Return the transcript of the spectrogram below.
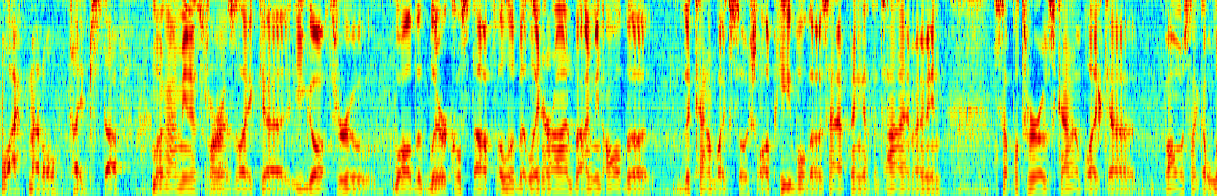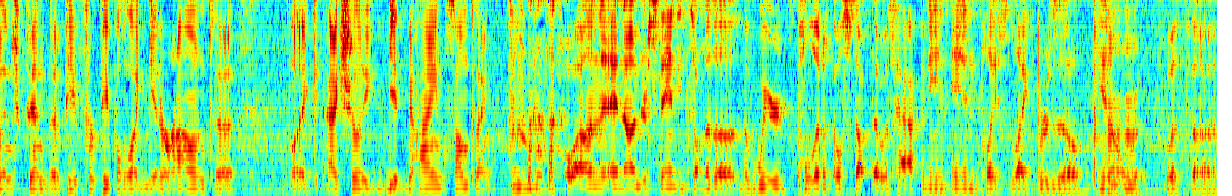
black metal type stuff. Look, I mean, as far as like uh, you go through, well, the lyrical stuff a little bit later on, but I mean, all the the kind of like social upheaval that was happening at the time. I mean, Sepultura was kind of like a almost like a linchpin to pe- for people to like get around to like actually get behind something. well, and, and understanding some of the, the weird political stuff that was happening in places like Brazil, you know, Mm-hmm. with, with uh,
